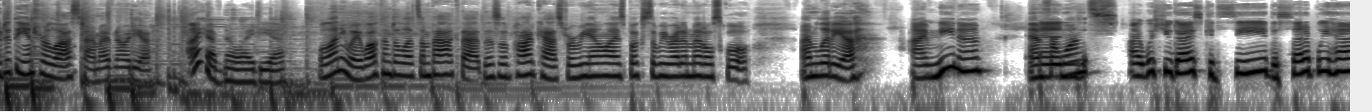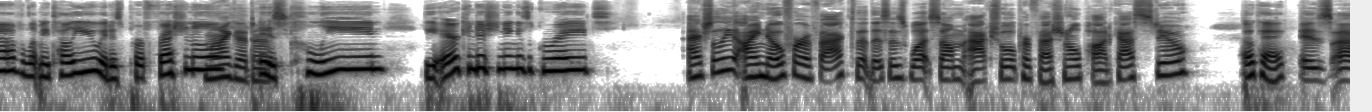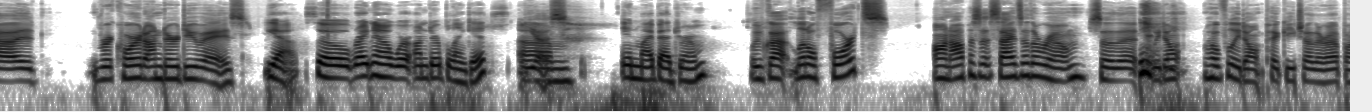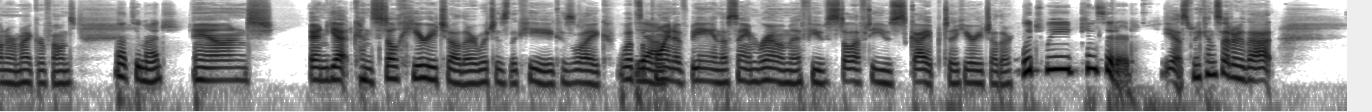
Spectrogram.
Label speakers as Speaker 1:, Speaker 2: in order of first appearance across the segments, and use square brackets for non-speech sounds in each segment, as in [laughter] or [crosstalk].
Speaker 1: Who did the intro last time? I have no idea.
Speaker 2: I have no idea.
Speaker 1: Well, anyway, welcome to Let's Unpack That. This is a podcast where we analyze books that we read in middle school. I'm Lidia.
Speaker 2: I'm Nina.
Speaker 1: And, for once,
Speaker 2: I wish you guys could see the setup we have. Let me tell you, it is professional.
Speaker 1: my goodness.
Speaker 2: It is clean. The air conditioning is great.
Speaker 1: Actually, I know for a fact that this is what some actual professional podcasts do
Speaker 2: Okay.
Speaker 1: is uh record under duvets.
Speaker 2: Yeah. So right now we're under blankets. Um,
Speaker 1: Yes.
Speaker 2: In my bedroom.
Speaker 1: We've got little forts on opposite sides of the room so that [laughs] we don't hopefully don't pick each other up on our microphones
Speaker 2: Not too much.
Speaker 1: and and yet can still hear each other, which is the key cuz like what's
Speaker 2: Yeah.
Speaker 1: the point of being in the same room if you still have to use Skype to hear each other?
Speaker 2: Which we considered.
Speaker 1: Yes, we consider that.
